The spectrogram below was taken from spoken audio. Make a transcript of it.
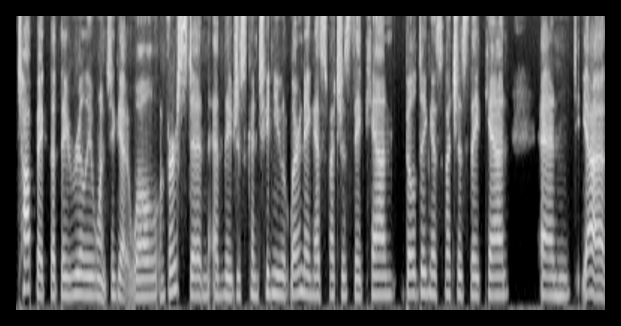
topic that they really want to get well versed in and they just continue learning as much as they can building as much as they can. And yeah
